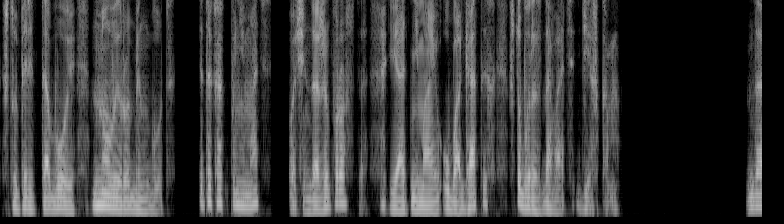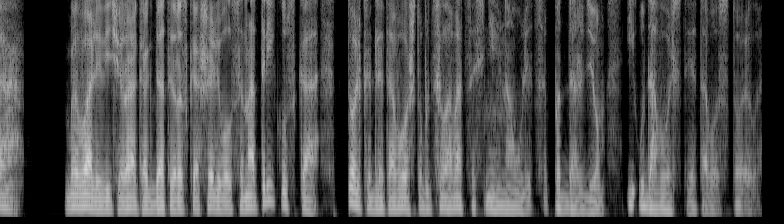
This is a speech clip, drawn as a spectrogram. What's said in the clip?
что перед тобой новый Робин Гуд? Это как понимать? Очень даже просто. Я отнимаю у богатых, чтобы раздавать девкам. Да, бывали вечера, когда ты раскошеливался на три куска только для того, чтобы целоваться с ней на улице под дождем, и удовольствие того стоило.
